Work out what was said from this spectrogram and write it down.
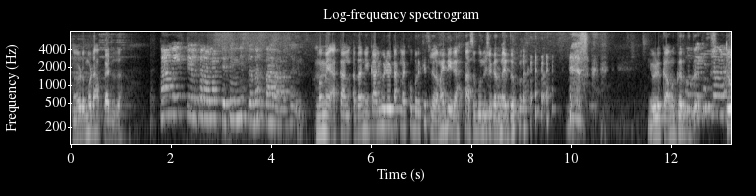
एवढं मोठा हक्का आहे तुझा? काम एकटेल करावं लागते तुम्ही नुसतं बसता आरामात सगळी मग मी काल आता मी काल व्हिडिओ टाकला खोबरं खेचलेला माहितीये का? असं बोलू शकत नाही तू. एवढं काम करतो खोबरं तर तू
